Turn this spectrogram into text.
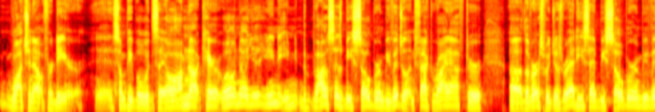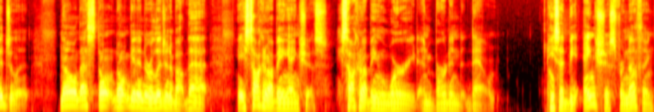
watching out for deer. Uh, some people would say, "Oh, I'm not care." Well, no, you, you, need, you need, the Bible says be sober and be vigilant. In fact, right after uh, the verse we just read, he said, "Be sober and be vigilant." No, that's don't don't get into religion about that. He's talking about being anxious. He's talking about being worried and burdened down. He said, Be anxious for nothing,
